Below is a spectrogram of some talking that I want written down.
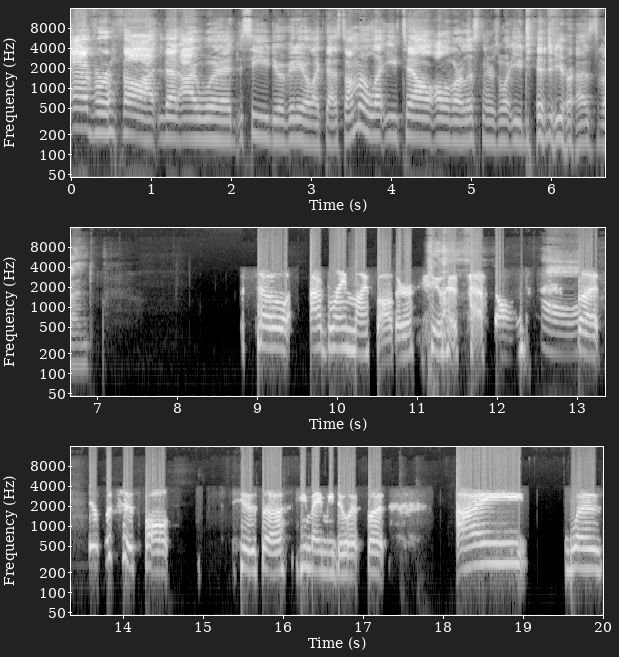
ever thought that I would see you do a video like that. So I'm going to let you tell all of our listeners what you did to your husband. so I blame my father, who has passed on. But it was his fault. His uh, he made me do it, but I was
